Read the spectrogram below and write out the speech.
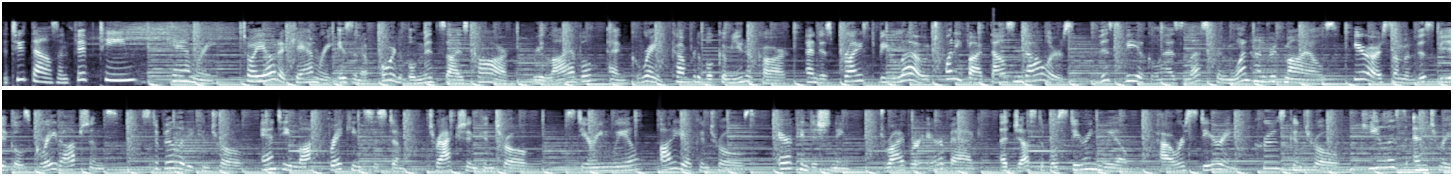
The 2015 Camry. Toyota Camry is an affordable midsize car, reliable and great comfortable commuter car, and is priced below $25,000. This vehicle has less than 100 miles. Here are some of this vehicle's great options. Stability control, anti-lock braking system, traction control, steering wheel, audio controls, air conditioning, driver airbag, adjustable steering wheel, power steering, cruise control, keyless entry,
